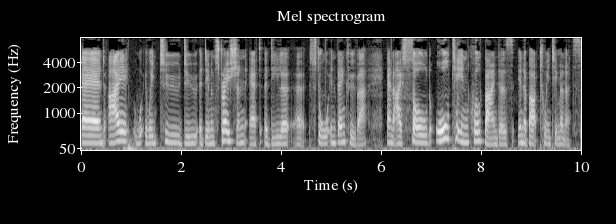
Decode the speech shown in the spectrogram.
and I w- went to do a demonstration at a dealer uh, store in Vancouver, and I sold all 10 quilt binders in about 20 minutes.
